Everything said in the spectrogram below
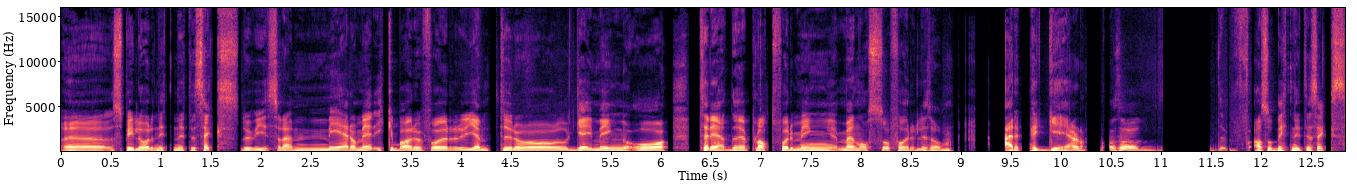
Uh, spillåret 1996, du viser deg mer og mer, ikke bare for jenter og gaming og 3D-plattforming, men også for liksom RPG-er, da. Altså, altså 1996,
